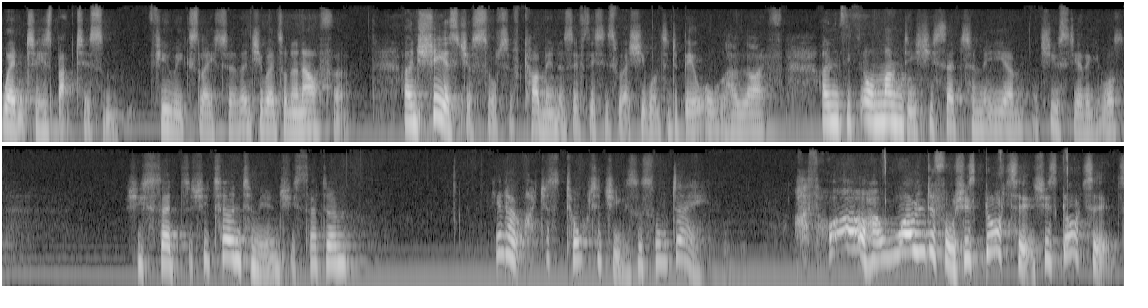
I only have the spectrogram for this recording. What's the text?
went to his baptism a few weeks later. Then she went on an alpha. And she has just sort of come in as if this is where she wanted to be all her life. And on Monday, she said to me, um, Tuesday, I think it was, she said, she turned to me and she said, um, you know, I just talked to Jesus all day. I thought, oh, how wonderful. She's got it. She's got it.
